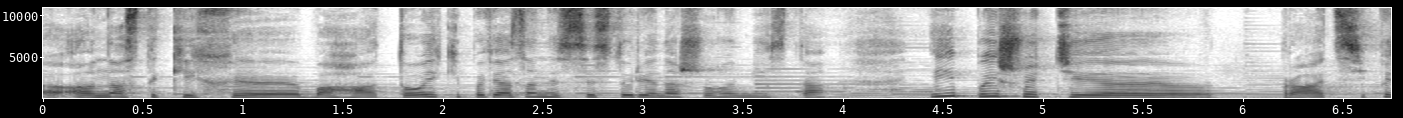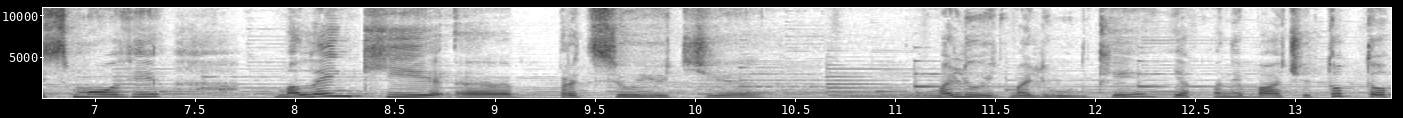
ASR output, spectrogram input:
А у нас таких е, багато, які пов'язані з історією нашого міста. І пишуть е, праці письмові, маленькі е, працюють, малюють малюнки, як вони бачать. Тобто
